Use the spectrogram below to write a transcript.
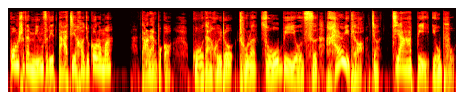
光是在名字里打记号就够了吗？当然不够。古代徽州除了族必有词，还有一条叫家必有谱。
